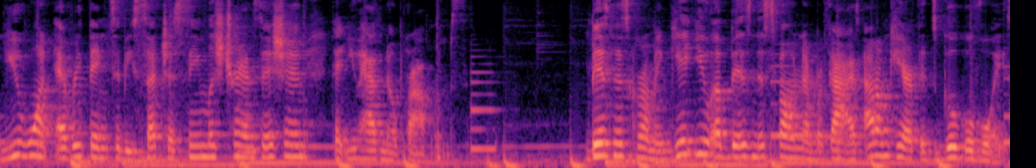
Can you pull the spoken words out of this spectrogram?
you want everything to be such a seamless transition that you have no problems. Business grooming, get you a business phone number, guys. I don't care if it's Google Voice.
